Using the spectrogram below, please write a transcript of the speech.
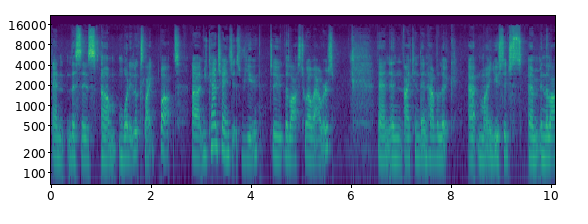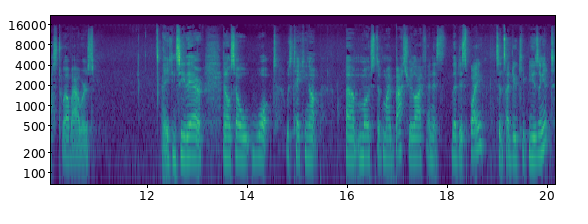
and this is um, what it looks like. But um, you can change its view to the last 12 hours and, I can then have a look at my usage um, in the last 12 hours. And you can see there and also what was taking up um, most of my battery life and it's the display since I do keep using it.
